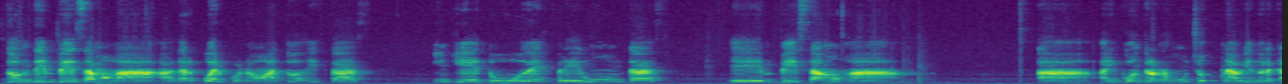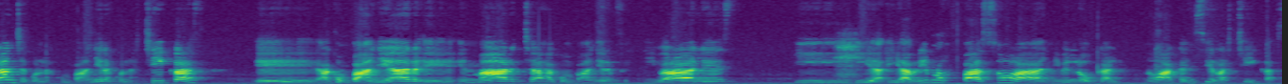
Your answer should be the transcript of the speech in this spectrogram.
donde empezamos a, dar cuerpo, ¿no? A todas estas inquietudes, preguntas, eh, empezamos a, a, encontrarnos mucho abriendo la cancha con las compañeras, con las chicas, eh, acompañar eh, en marchas, acompañar en festivales y, y abrirnos paso a nivel local, ¿no? acá en Sierras Chicas.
